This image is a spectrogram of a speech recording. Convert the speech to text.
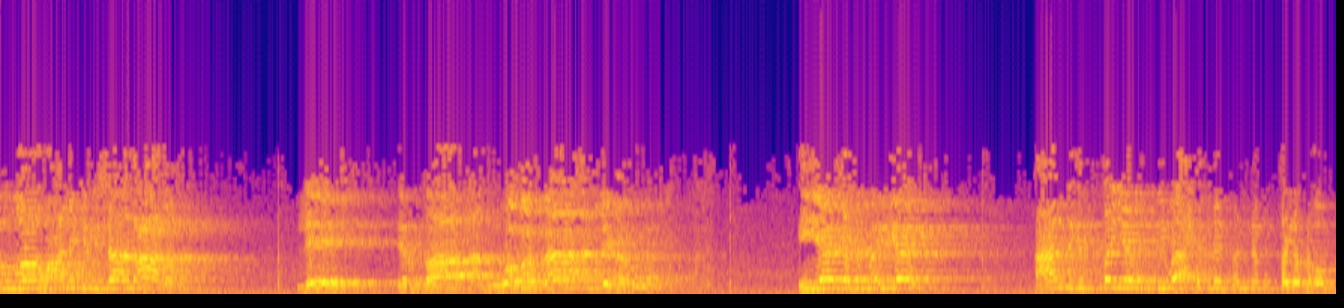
الله عليك نساء العالم. ليش؟ إرضاء ووفاء لهؤلاء. إياك ثم إياك. عندك تطير لواحد منهن تطير لهم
